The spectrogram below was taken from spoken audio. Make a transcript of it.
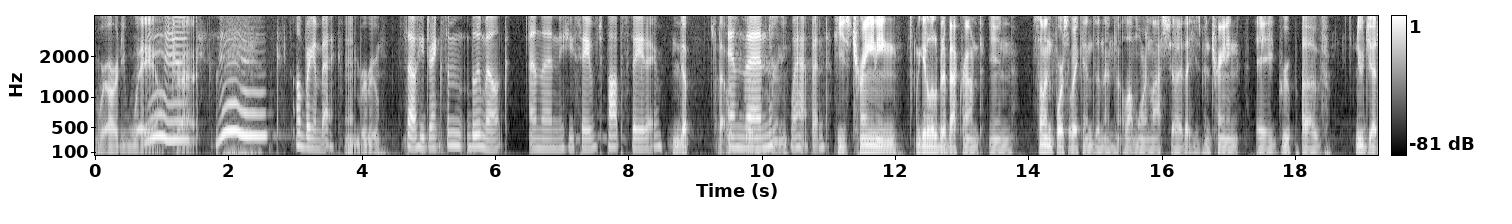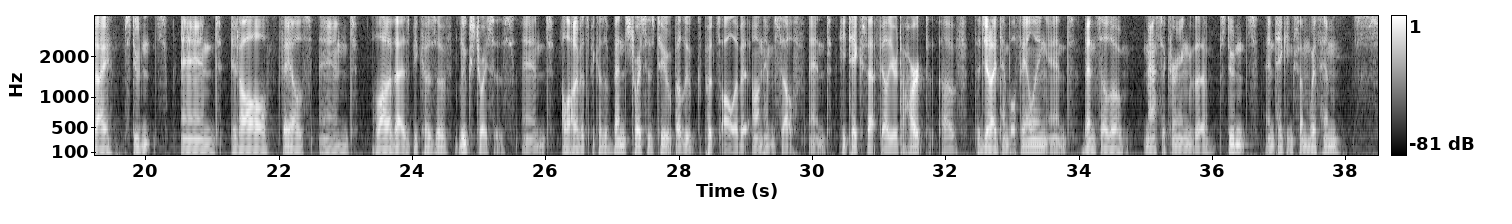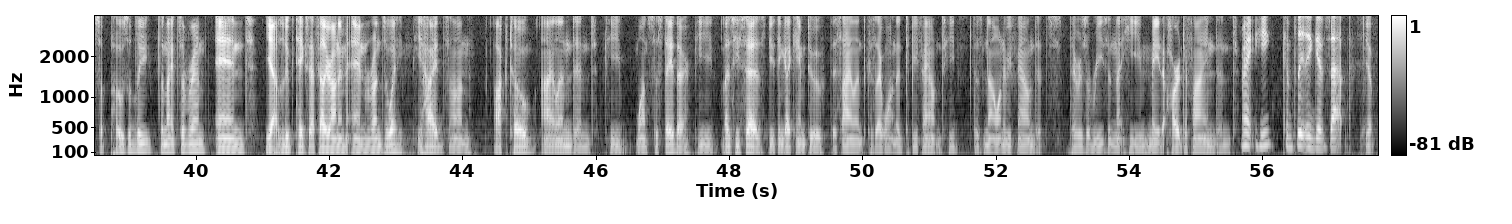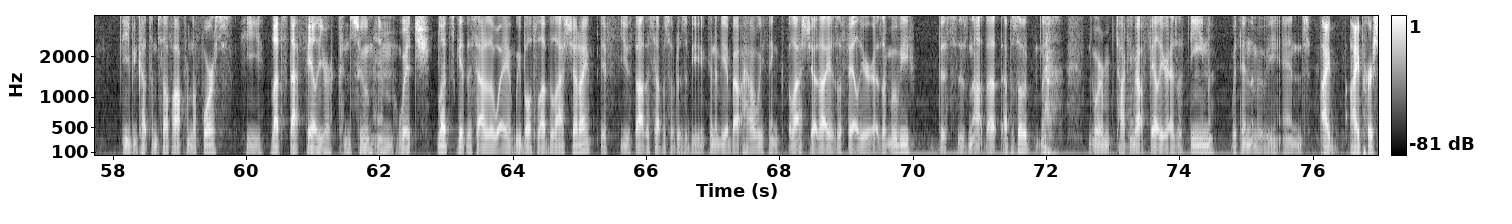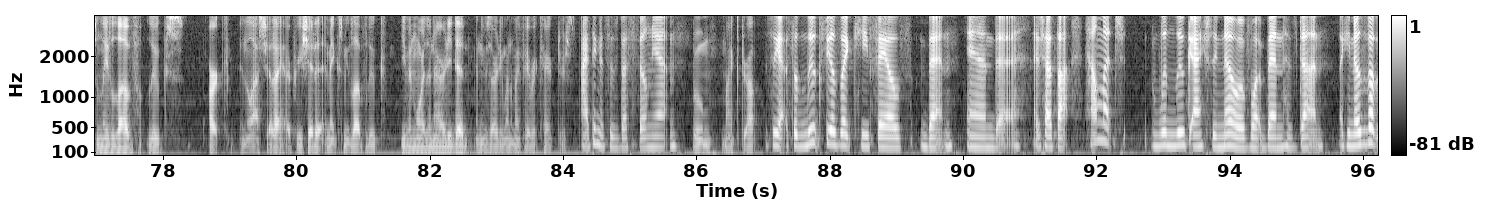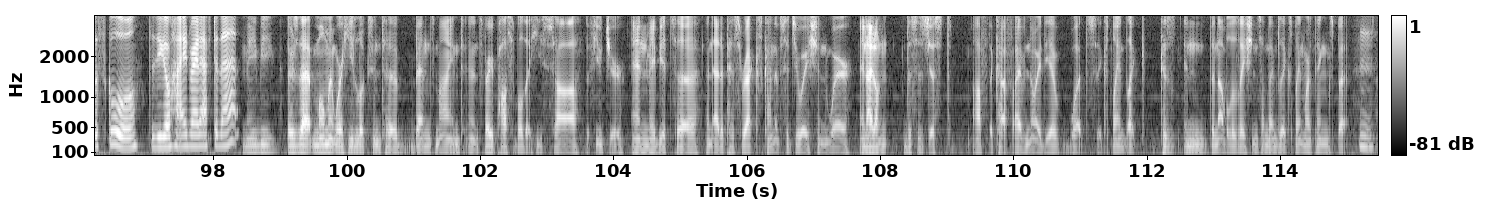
we're already way off track. Luke. I'll bring him back. Aunt Beru. So he drank some blue milk and then he saved Pops Vader. Yep, that was And the then journey. what happened? He's training. We get a little bit of background in some in Force Awakens, and then a lot more in Last Jedi. That he's been training a group of new Jedi students, and it all fails. And a lot of that is because of Luke's choices, and a lot of it's because of Ben's choices too. But Luke puts all of it on himself, and he takes that failure to heart of the Jedi Temple failing and Ben Solo massacring the students and taking some with him, supposedly the Knights of Ren. And yeah, Luke takes that failure on him and runs away. He hides on Ahch-To Island and he wants to stay there. He, as he says, "Do you think I came to this island because I wanted to be found?" He does not want to be found. It's there was a reason that he made it hard to find, and Right, he completely gives up. Yep. He even cuts himself off from the Force. He lets that failure consume him, which, let's get this out of the way. We both love The Last Jedi. If you thought this episode was going to be about how we think The Last Jedi is a failure as a movie, this is not that episode. We're talking about failure as a theme within the movie. And I, I personally love Luke's arc in The Last Jedi. I appreciate it. It makes me love Luke even more than I already did. And he was already one of my favorite characters. I think it's his best film yet. Boom, mic drop. So yeah, so Luke feels like he fails Ben, and uh, I just had a thought: how much would Luke actually know of what Ben has done? Like he knows about the school. Does he go hide right after that? maybe there's that moment where he looks into ben's mind and it's very possible that he saw the future and maybe it's a an oedipus rex kind of situation where and i don't this is just off the cuff. I have no idea what's explained like because in the novelization sometimes they explain more things but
